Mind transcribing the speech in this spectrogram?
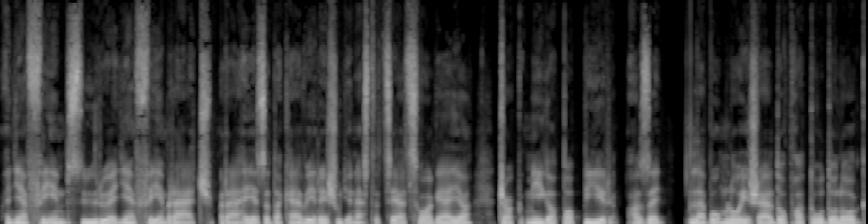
egy ilyen fém szűrő, egy ilyen fém rács ráhelyezed a kávére, és ugyanezt a célt szolgálja, csak míg a papír az egy lebomló és eldobható dolog,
